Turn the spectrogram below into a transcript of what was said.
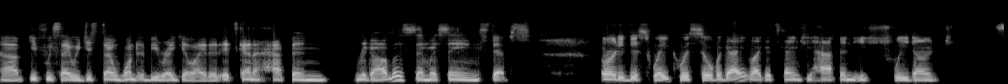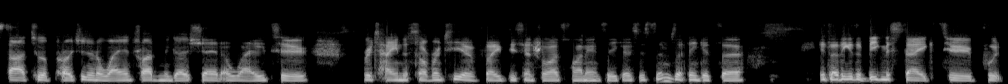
uh, if we say we just don't want it to be regulated. It's going to happen regardless, and we're seeing steps already this week with Silvergate. Like it's going to happen if we don't start to approach it in a way and try to negotiate a way to retain the sovereignty of like decentralized finance ecosystems. I think it's a it's I think it's a big mistake to put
